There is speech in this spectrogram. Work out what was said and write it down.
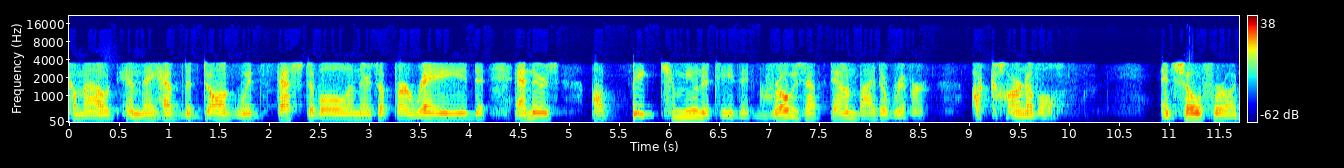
come out and they have the dogwood festival and there's a parade and there's a big community that grows up down by the river, a carnival. And so for a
